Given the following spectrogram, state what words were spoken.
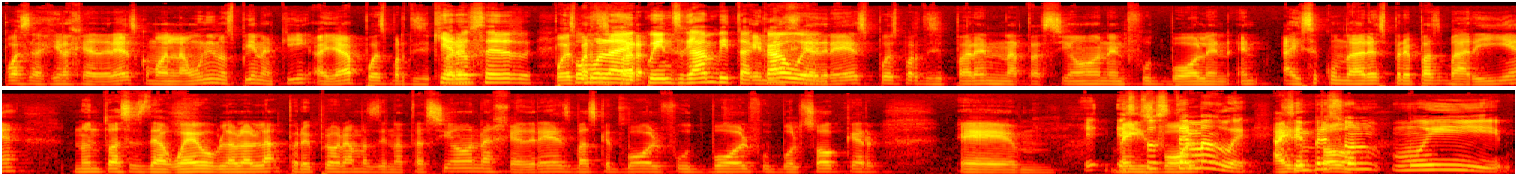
Puedes elegir ajedrez, como en la uni nos piden aquí, allá puedes participar Quiero en, ser como la de Queen's Gambit acá, güey. ajedrez, puedes participar en natación, en fútbol, en, en- hay secundarias, prepas, varía, no en de a huevo, bla, bla, bla, pero hay programas de natación, ajedrez, básquetbol, fútbol, fútbol, soccer, eh, Estos béisbol, temas, güey, de siempre son muy...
